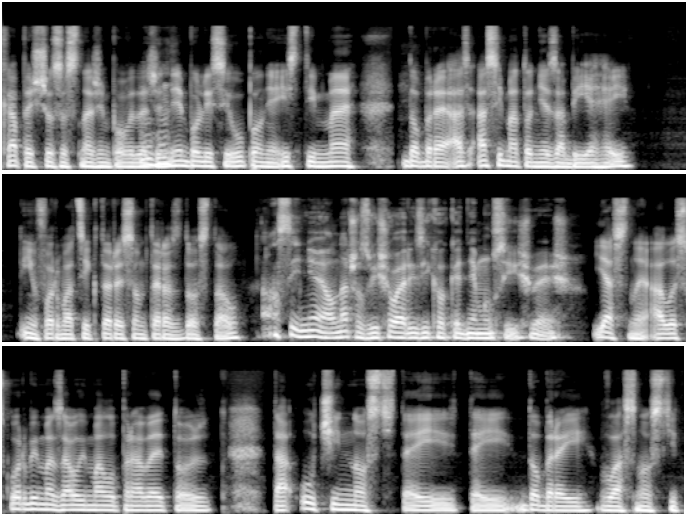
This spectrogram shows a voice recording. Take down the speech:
chápeš, čo sa snažím povedať, mm-hmm. že mhm. neboli si úplne istí, me, dobre, asi ma to nezabije, hej? informácií, ktoré som teraz dostal. Asi nie, ale na čo zvyšovať riziko, keď nemusíš, vieš. Jasné, ale skôr by ma zaujímalo práve to, tá účinnosť tej, tej dobrej vlastnosti,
